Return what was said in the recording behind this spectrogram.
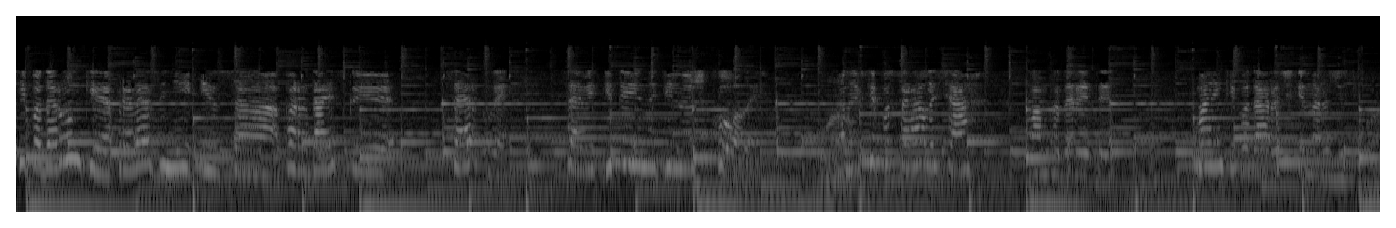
Ці подарунки привезені із е, Парадайської церкви. Це від дітей недільної школи. Вони всі постаралися вам подарити маленькі подарочки на Рождество.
